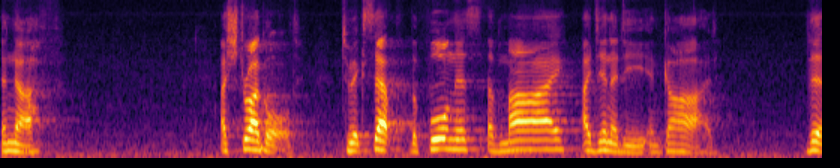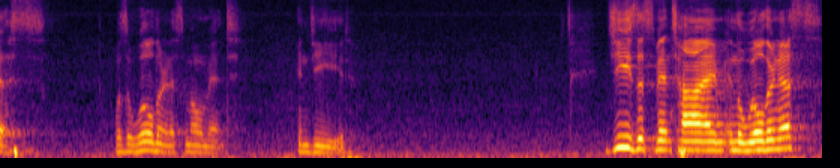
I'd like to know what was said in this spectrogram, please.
enough. I struggled to accept the fullness of my identity in God. This was a wilderness moment indeed. Jesus spent time in the wilderness.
